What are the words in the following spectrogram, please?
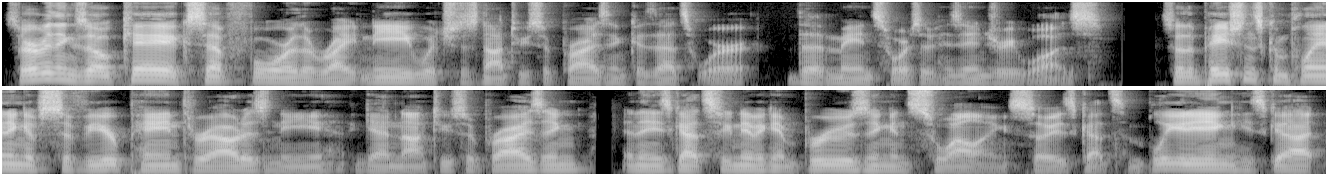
So, everything's okay except for the right knee, which is not too surprising because that's where the main source of his injury was. So the patient's complaining of severe pain throughout his knee. Again, not too surprising. And then he's got significant bruising and swelling. So he's got some bleeding, he's got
